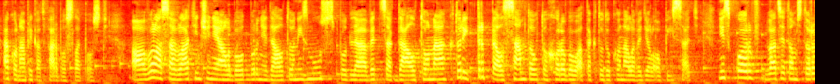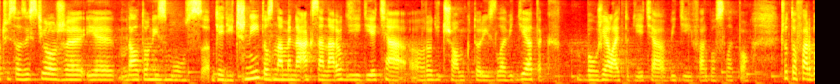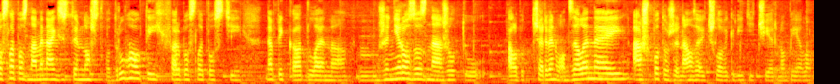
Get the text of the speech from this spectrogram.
ako napríklad farbosleposť. A volá sa v latinčine alebo odborne daltonizmus podľa vedca Daltona, ktorý trpel sám touto chorobou a takto dokonale vedel opísať. Neskôr v 20. storočí sa zistilo, že je daltonizmus dedičný, to znamená, ak sa narodí dieťa rodičom, ktorí zle vidia, tak bohužiaľ aj to dieťa vidí farboslepo. Čo to farboslepo znamená? Existuje množstvo druhov tých farboslepostí, napríklad len, mm, že nerozozná žltú alebo červenú od zelenej, až po to, že naozaj človek vidí čierno-bielo.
